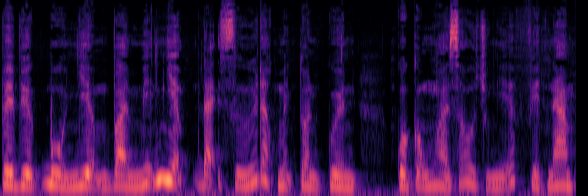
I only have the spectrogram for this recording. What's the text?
về việc bổ nhiệm và miễn nhiệm đại sứ đặc mệnh toàn quyền của Cộng hòa xã hội chủ nghĩa Việt Nam.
